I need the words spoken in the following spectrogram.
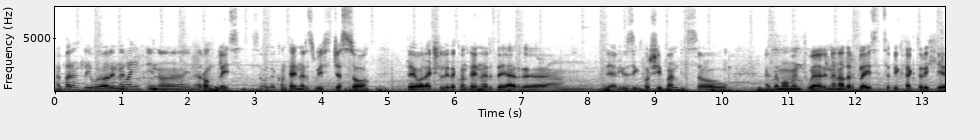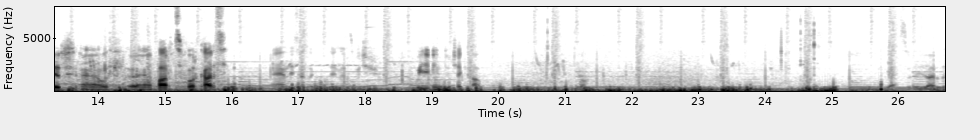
Apparently we are in a, in a, in a wrong place. So the containers we just saw, they were actually the containers they are um, they are using for shipment. So at the moment we are in another place. It's a big factory here uh, with uh, parts for cars, and these are the containers which we need to check it out. Yeah, so these are the,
